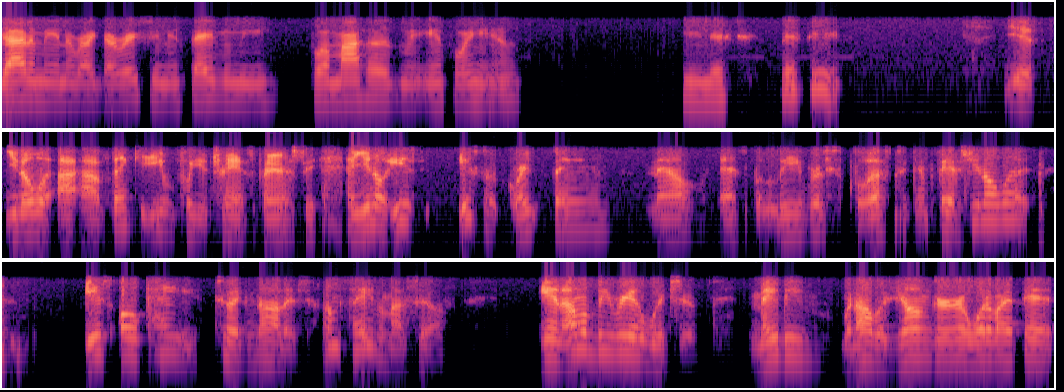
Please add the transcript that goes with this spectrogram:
guiding me in the right direction and saving me for my husband and for him. And that's that's it. Yes, you know what? I, I thank you even for your transparency, and you know it's it's a great thing now as believers for us to confess. You know what? It's okay to acknowledge I'm saving myself, and I'm gonna be real with you. Maybe when I was younger or whatever like that,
